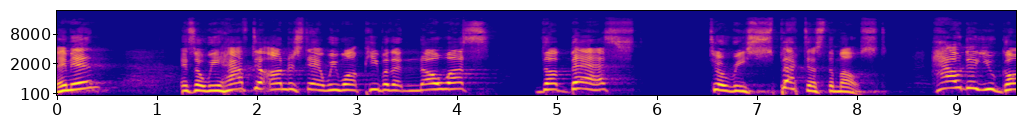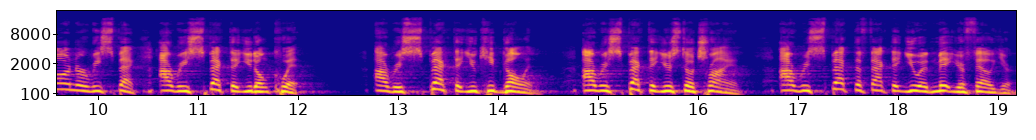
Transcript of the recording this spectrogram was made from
Amen? And so we have to understand we want people that know us the best to respect us the most. How do you garner respect? I respect that you don't quit. I respect that you keep going. I respect that you're still trying. I respect the fact that you admit your failure.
